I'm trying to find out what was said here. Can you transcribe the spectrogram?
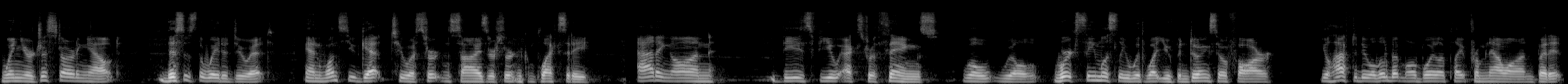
when you're just starting out, this is the way to do it. And once you get to a certain size or certain complexity, adding on these few extra things will will work seamlessly with what you've been doing so far. You'll have to do a little bit more boilerplate from now on, but it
